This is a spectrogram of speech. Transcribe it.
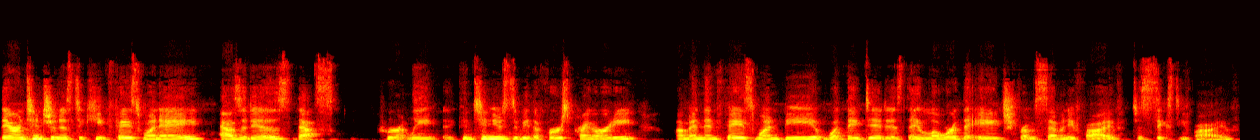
Their intention is to keep phase 1A as it is. That's currently continues to be the first priority. Um, and then phase 1B, what they did is they lowered the age from 75 to 65.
